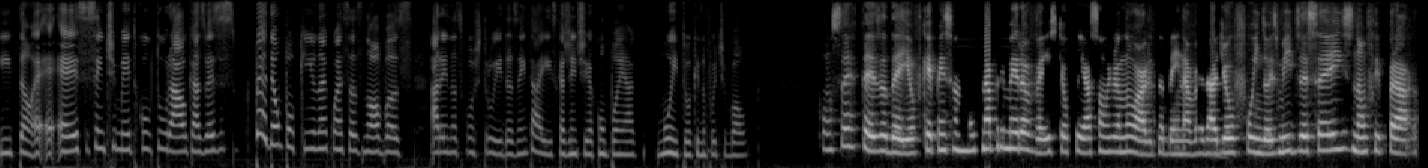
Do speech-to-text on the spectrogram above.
Então, é, é, é esse sentimento cultural que às vezes perdeu um pouquinho, né, com essas novas arenas construídas, hein, Thaís, que a gente acompanha muito aqui no futebol. Com certeza, Dei. Eu fiquei pensando muito na primeira vez que eu fui a São Januário também. Na verdade, eu fui em 2016, não fui para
